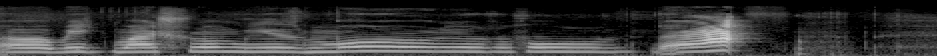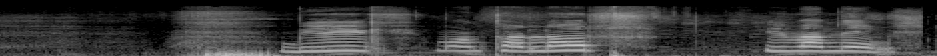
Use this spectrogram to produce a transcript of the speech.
Oh, big mushroom is more beautiful. Ah! Büyük mantarlar bilmem neymiş.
